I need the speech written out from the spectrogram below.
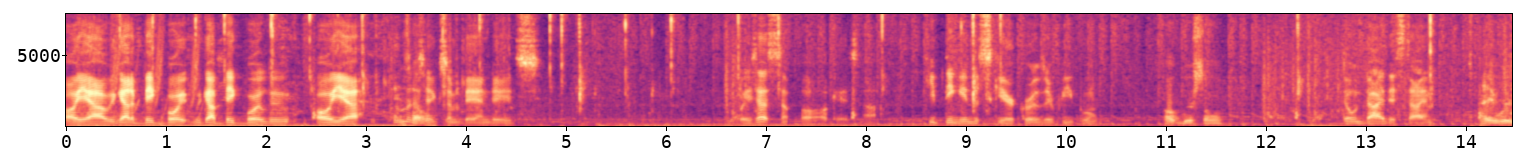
Oh yeah, we got a big boy, we got big boy loot. Oh yeah, I'm gonna take some band-aids. Wait, is that some, oh okay, it's not. Keep thinking the scarecrows are people. Oh, there's someone. Don't die this time. Hey, we're,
